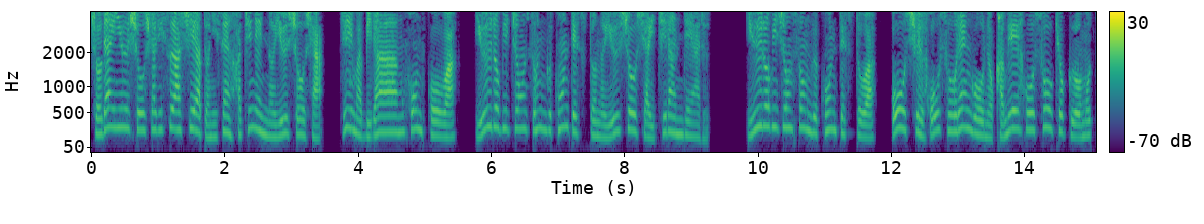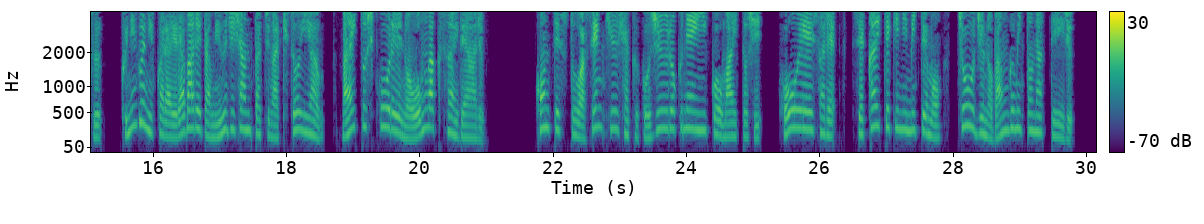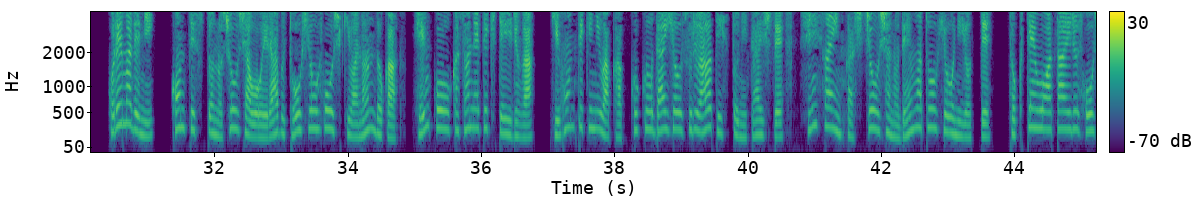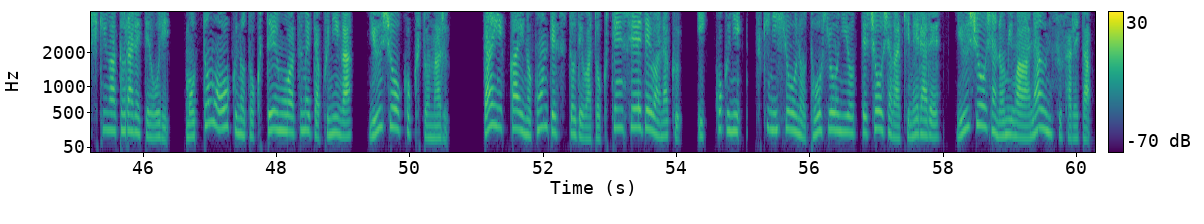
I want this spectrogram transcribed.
初代優勝者リス・アシアと2008年の優勝者、ジーマ・ビラーン本校は、ユーロビジョンソングコンテストの優勝者一覧である。ユーロビジョンソングコンテストは、欧州放送連合の加盟放送局を持つ国々から選ばれたミュージシャンたちが競い合う毎年恒例の音楽祭である。コンテストは1956年以降毎年放映され、世界的に見ても長寿の番組となっている。これまでにコンテストの勝者を選ぶ投票方式は何度か変更を重ねてきているが、基本的には各国を代表するアーティストに対して審査員か視聴者の電話投票によって得点を与える方式が取られており、最も多くの得点を集めた国が優勝国となる。第1回のコンテストでは得点制ではなく、一国に月2票の投票によって勝者が決められ、優勝者のみがアナウンスされた。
